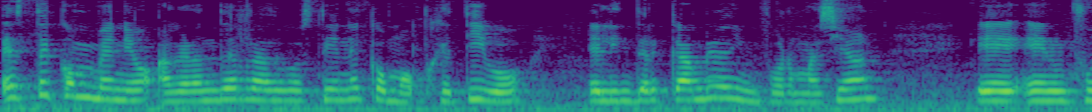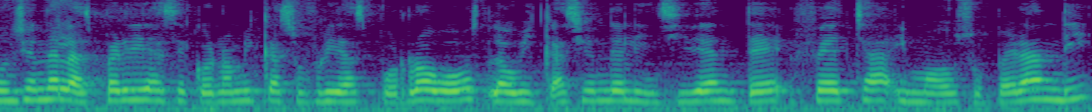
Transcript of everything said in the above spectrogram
Este convenio, a grandes rasgos, tiene como objetivo el intercambio de información eh, en función de las pérdidas económicas sufridas por robos, la ubicación del incidente, fecha y modus operandi,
